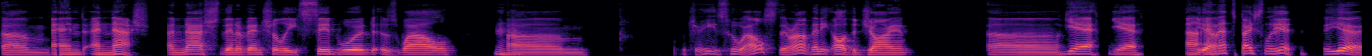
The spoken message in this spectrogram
um, And and Nash. and Nash. Then eventually Sid would as well. Mhm. Um, geez, who else? There aren't many. Oh, the Giant. Uh, yeah, yeah, uh, yeah. and that's basically it. yeah,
